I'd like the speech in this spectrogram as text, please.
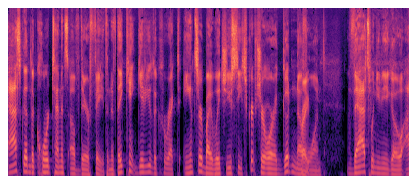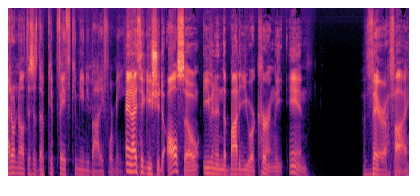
ask them the core tenets of their faith. And if they can't give you the correct answer by which you see scripture or a good enough Right. one, that's when you need to go, I don't know if this is the faith community body for me. And I think you should also, even in the body you are currently in, verify.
